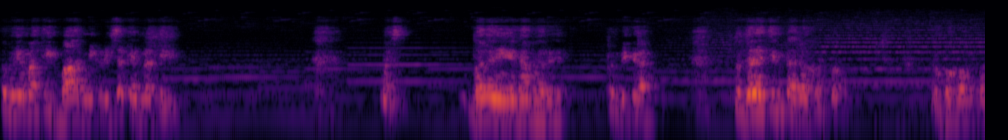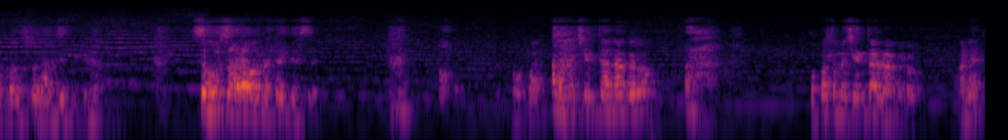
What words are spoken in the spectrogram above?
હવે એમાંથી બહાર નીકળી શકે નથી. બસ ભલે એના મારે. પણ દીકરા તું જરાય ચિંતા ન કરતો. તું ભગવાન પર ભરોસો રાખજે દીકરા. સૌ સારાઓને થઈ જશે. પપ્પા તમે ચિંતા ના કરો. પપ્પા તમે ચિંતા ના કરો. અને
